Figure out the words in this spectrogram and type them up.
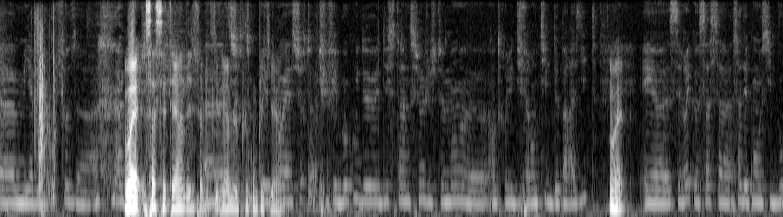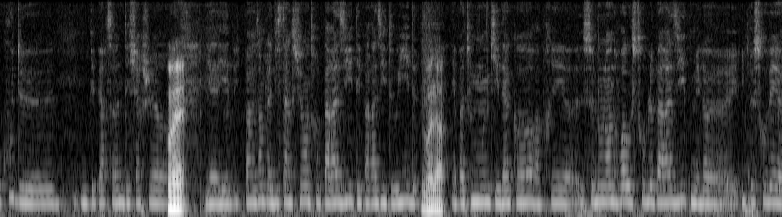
euh, mais il y avait beaucoup de choses à. Ouais, ça c'était un des chapitres qui est quand même le plus compliqué. que- hein. ouais, surtout que tu fais beaucoup de distinctions justement euh, entre les différents types de parasites. Ouais, Et euh, c'est vrai que ça, ça, ça dépend aussi beaucoup de, des personnes, des chercheurs. ouais, Il y a, il y a, par exemple la distinction entre parasite et parasitoïde. voilà. Il n'y a pas tout le monde qui est d'accord. Après, euh, selon l'endroit où se trouve le parasite, mais là, il peut se trouver euh,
